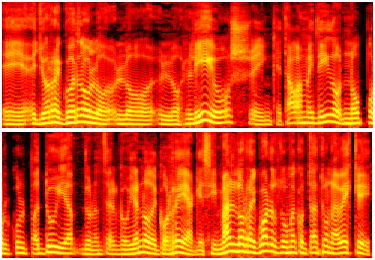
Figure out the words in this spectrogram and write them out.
Eh, yo recuerdo los líos en que estabas metido, no por culpa tuya, durante el gobierno de Correa, que si mal no recuerdo, tú me contaste una vez que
